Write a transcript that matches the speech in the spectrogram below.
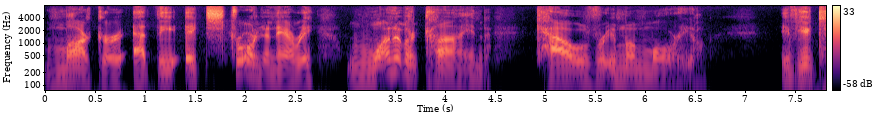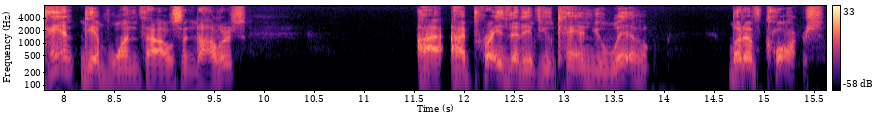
marker at the extraordinary, one of a kind Calvary Memorial. If you can't give $1,000, I, I pray that if you can, you will. But of course,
